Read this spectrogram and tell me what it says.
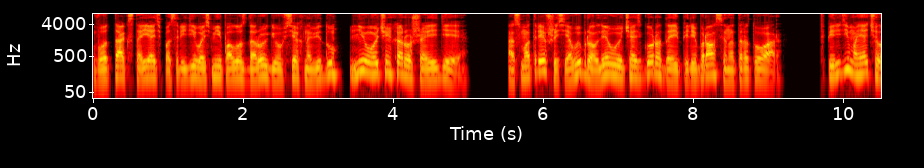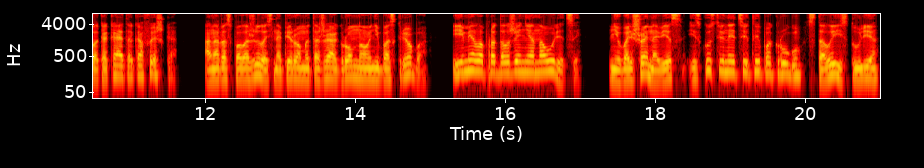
Вот так стоять посреди восьми полос дороги у всех на виду – не очень хорошая идея. Осмотревшись, я выбрал левую часть города и перебрался на тротуар. Впереди маячила какая-то кафешка. Она расположилась на первом этаже огромного небоскреба и имела продолжение на улице. Небольшой навес, искусственные цветы по кругу, столы и стулья.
